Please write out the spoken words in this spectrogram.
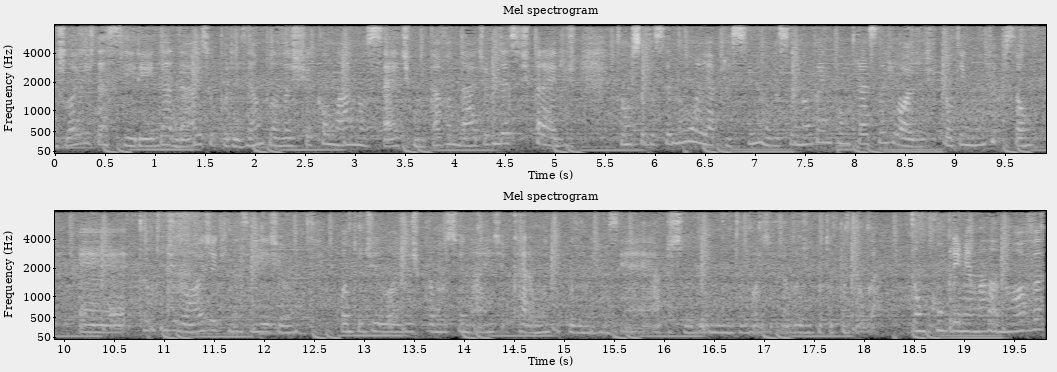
As lojas da Síria e da Daiso, por exemplo, elas ficam lá no sétimo, oitavo andar de um desses prédios. Então, se você não olhar para cima, você não vai encontrar essas lojas. Então, tem muita opção, é, tanto de loja aqui nessa região, quanto de lojas promocionais. Cara, muita coisa mesmo, assim, é absurdo, é muita loja, é loja eu tô quanto lugar. Então comprei minha mala nova,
